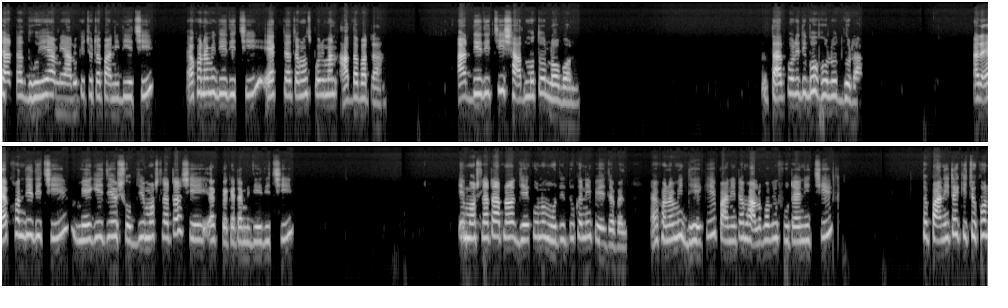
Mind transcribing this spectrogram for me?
ঝাড়টা ধুয়ে আমি আরও কিছুটা পানি দিয়েছি। এখন আমি দিয়ে দিচ্ছি এক চা চামচ পরিমাণ আদা বাটা আর দিয়ে দিচ্ছি স্বাদ মতো লবণ। তারপরে দিব হলুদ গুঁড়া। আর এখন দিয়ে দিচ্ছি ম্যাগি যে সবজি মশলাটা সেই এক প্যাকেট আমি দিয়ে দিচ্ছি। এই মশলাটা আপনারা যে কোনো মুদির দোকানেই পেয়ে যাবেন। এখন আমি ঢেকে পানিটা ভালোভাবে ফুটায় নিচ্ছি। তো পানিটা কিছুক্ষণ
